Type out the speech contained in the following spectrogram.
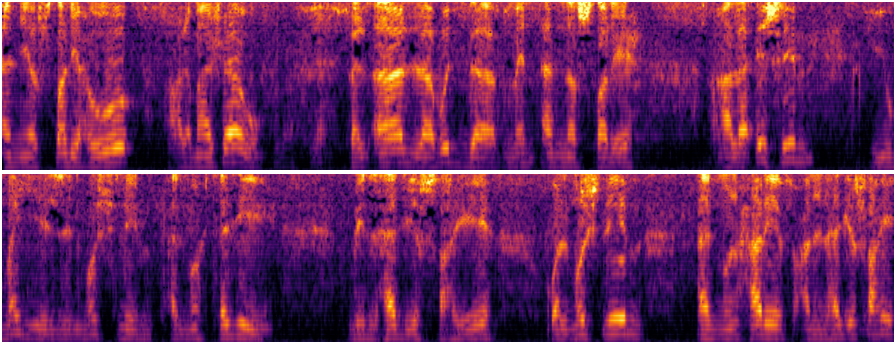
أن يصطلحوا على ما شاءوا. فالآن لابد من أن نصطلح على اسم يميز المسلم المهتدي بالهدي الصحيح والمسلم المنحرف عن الهدي الصحيح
